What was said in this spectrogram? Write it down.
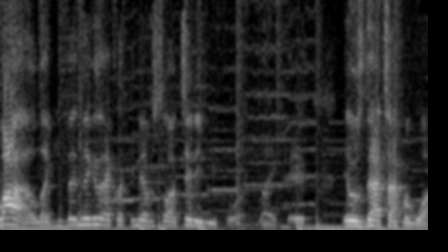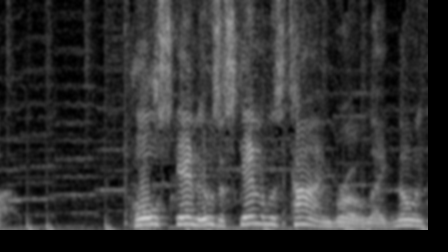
wild. Like the niggas act like you never saw a titty before. Like it, it was that type of wild. Whole scandal. It was a scandalous time, bro. Like no one,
